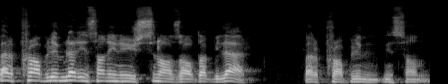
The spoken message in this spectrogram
Bəli, problemlər insan enerjisini azalda bilər. Bəli, problem insan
